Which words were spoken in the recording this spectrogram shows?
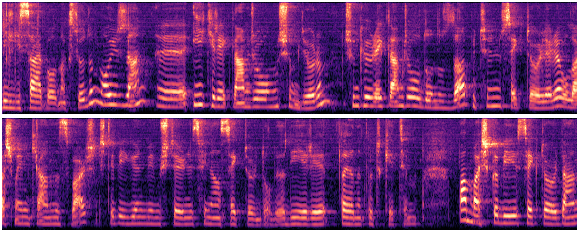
bilgi sahibi olmak istiyordum. O yüzden e, iyi ki reklamcı olmuşum diyorum. Çünkü reklamcı olduğunuzda bütün sektörlere ulaşma imkanınız var. İşte bir gün bir müşteriniz finans sektöründe oluyor, diğeri dayanıklı tüketim. Bambaşka bir sektörden,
